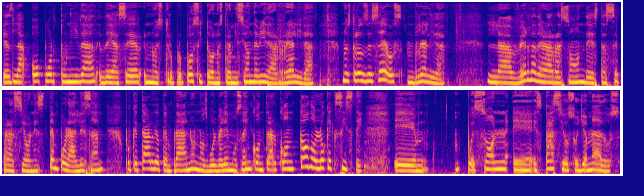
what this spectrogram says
es la oportunidad de hacer nuestro propósito, nuestra misión de vida realidad, nuestros deseos realidad. La verdadera razón de estas separaciones temporales, Sam, porque tarde o temprano nos volveremos a encontrar con todo lo que existe. Eh, pues son eh, espacios o llamados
